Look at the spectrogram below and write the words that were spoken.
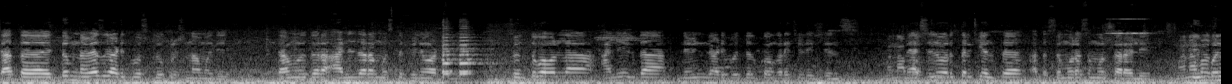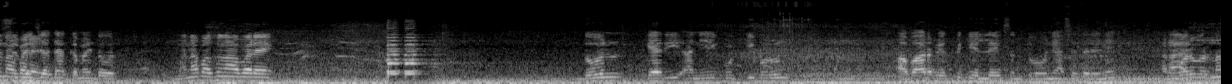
त्यात एकदम नव्याच गाडीत बसलो कृष्णामध्ये. त्यामुळे जरा आणि जरा मस्त फिलिंग वाटली. संत भावाला आणि एकदा नवीन गाडीबद्दल कॉंग्रॅच्युलेशन्स मेसेजवर तर केलं आता समोरासमोर करायले. मनापासून आभार आहे. द्या कमेंटवर. मनापासून आभार आहे. दोन कॅरी आणि एक बुटकी भरून आभार व्यक्त केले संत भाऊने अशा तऱ्हेने. बरोबर ना?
